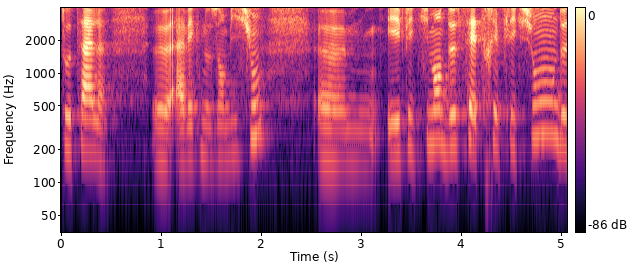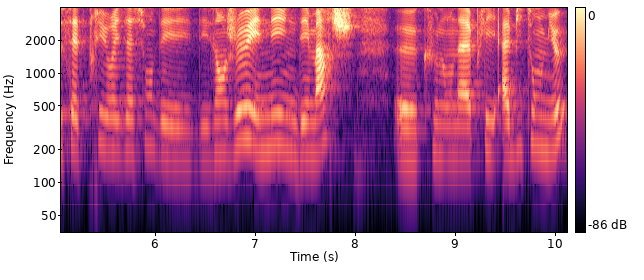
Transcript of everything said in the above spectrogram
totale avec nos ambitions. et effectivement, de cette réflexion, de cette priorisation des enjeux est née une démarche que l'on a appelée Habitons mieux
